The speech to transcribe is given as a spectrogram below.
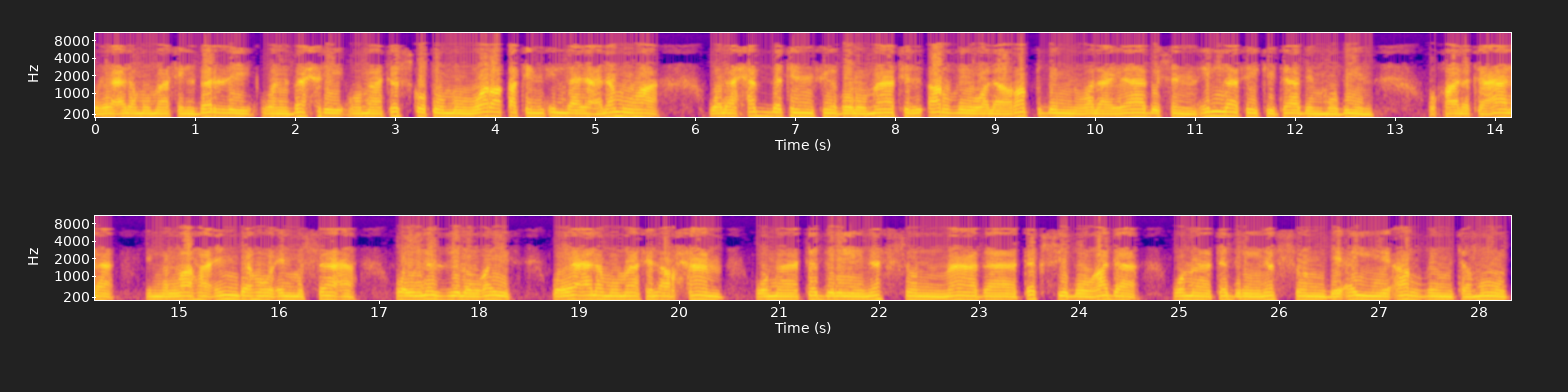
ويعلم ما في البر والبحر وما تسقط من ورقة إلا يعلمها. ولا حبة في ظلمات الأرض ولا رطب ولا يابس إلا في كتاب مبين. وقال تعالى إن الله عنده علم الساعة وينزل الغيث ويعلم ما في الأرحام وما تدري نفس ماذا تكسب غدا وما تدري نفس بأي أرض تموت.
